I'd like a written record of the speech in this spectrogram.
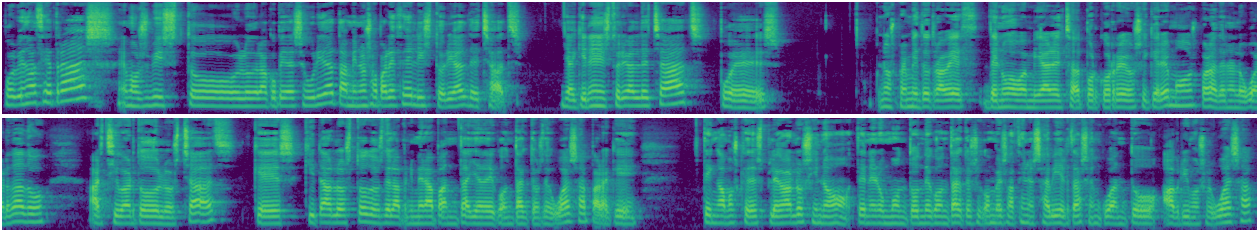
Volviendo hacia atrás, hemos visto lo de la copia de seguridad, también nos aparece el historial de chats. Y aquí en el historial de chats, pues nos permite otra vez de nuevo enviar el chat por correo si queremos para tenerlo guardado, archivar todos los chats, que es quitarlos todos de la primera pantalla de contactos de WhatsApp para que tengamos que desplegarlos y no tener un montón de contactos y conversaciones abiertas en cuanto abrimos el WhatsApp.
